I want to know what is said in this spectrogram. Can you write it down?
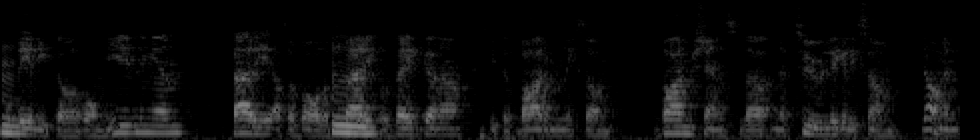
Mm. Och det är lite av omgivningen, färg, alltså val av Mm. färg på väggarna, lite varm liksom, varm känsla, naturliga liksom, ja men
